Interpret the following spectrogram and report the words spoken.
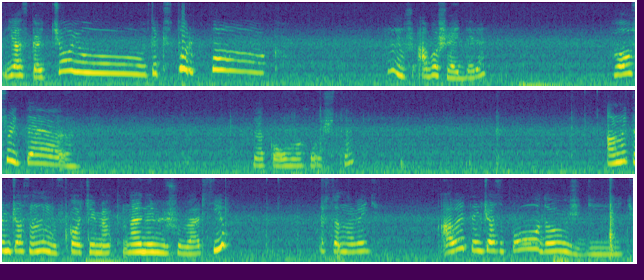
Я скачаю текстур пак. Ну, або шейдери. Голосуйте. За кого хочете. А ми тим часом ну, скачуємо найновішу версію. Установить. А ви тим часом подождіть.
